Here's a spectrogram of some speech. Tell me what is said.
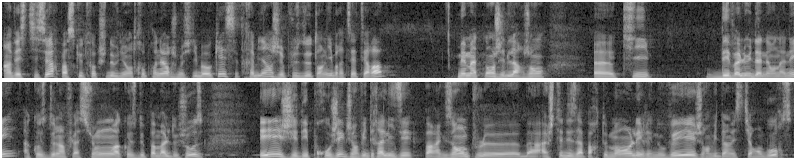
investisseur, parce qu'une fois que je suis devenu entrepreneur, je me suis dit, bah, ok, c'est très bien, j'ai plus de temps libre, etc. Mais maintenant, j'ai de l'argent euh, qui dévalue d'année en année à cause de l'inflation, à cause de pas mal de choses. Et j'ai des projets que j'ai envie de réaliser. Par exemple, euh, bah, acheter des appartements, les rénover, j'ai envie d'investir en bourse,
